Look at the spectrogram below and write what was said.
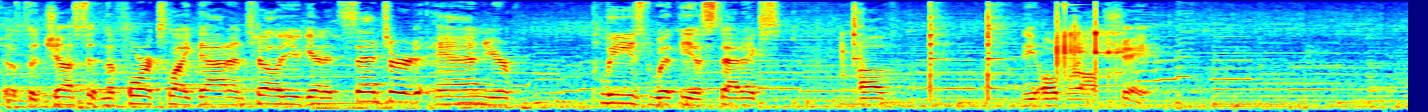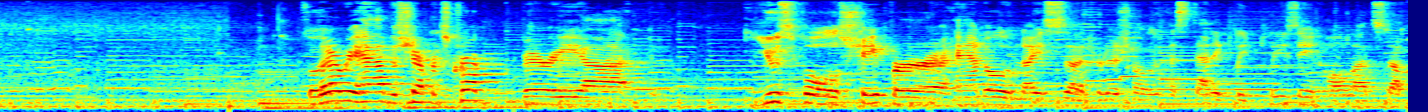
Just adjust it in the forks like that until you get it centered and you're pleased with the aesthetics of the overall shape. So there we have the shepherd's crook, very uh, useful shape for a handle, nice uh, traditional, aesthetically pleasing, all that stuff.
